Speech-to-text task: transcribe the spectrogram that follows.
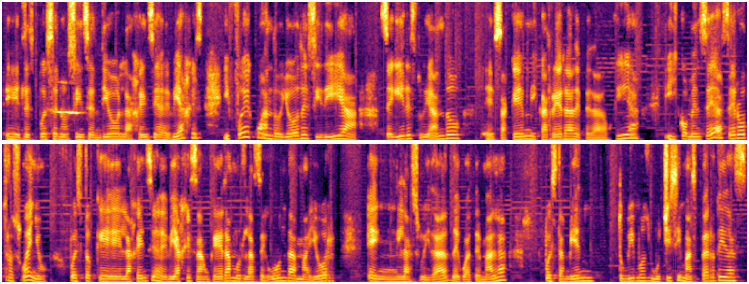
eh, después se nos incendió la agencia de viajes y fue cuando yo decidí seguir estudiando, eh, saqué mi carrera de pedagogía y comencé a hacer otro sueño, puesto que la agencia de viajes, aunque éramos la segunda mayor en la ciudad de Guatemala, pues también tuvimos muchísimas pérdidas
